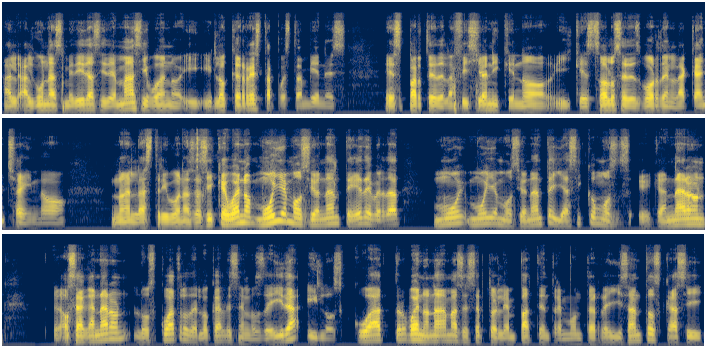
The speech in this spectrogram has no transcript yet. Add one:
algunas medidas y demás, y bueno, y, lo que resta pues también es, es parte de la afición y que no, y que solo se desborde en la cancha y no, no en las tribunas. Así que bueno, muy emocionante, ¿eh? de verdad, muy, muy emocionante, y así como eh, ganaron o sea, ganaron los cuatro de locales en los de ida y los cuatro, bueno, nada más excepto el empate entre Monterrey y Santos, casi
